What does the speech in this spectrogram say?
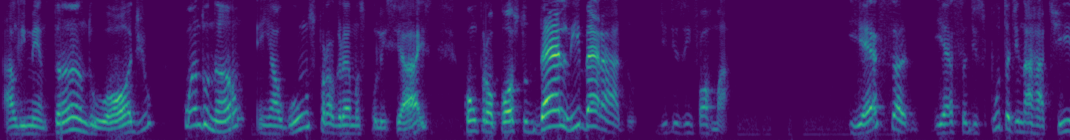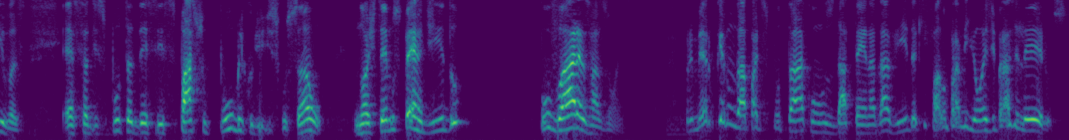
alimentando o ódio quando não, em alguns programas policiais, com o propósito deliberado de desinformar. E essa, e essa disputa de narrativas, essa disputa desse espaço público de discussão, nós temos perdido por várias razões. Primeiro, porque não dá para disputar com os da Atena da vida que falam para milhões de brasileiros.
